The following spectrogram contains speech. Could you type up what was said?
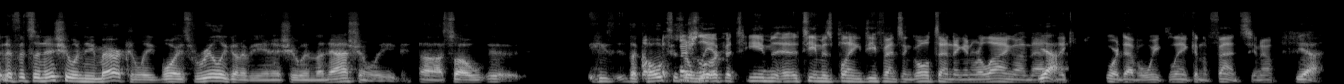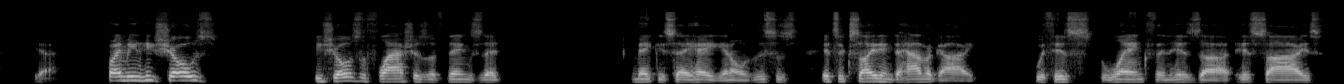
and if it's an issue in the American League, boy, it's really going to be an issue in the National League. Uh, so uh, he's the coaches are Especially if a team a team is playing defense and goaltending and relying on that. Yeah. they can't afford to have a weak link in the fence. You know. Yeah, yeah. But I mean, he shows he shows the flashes of things that make you say, "Hey, you know, this is it's exciting to have a guy with his length and his uh, his size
